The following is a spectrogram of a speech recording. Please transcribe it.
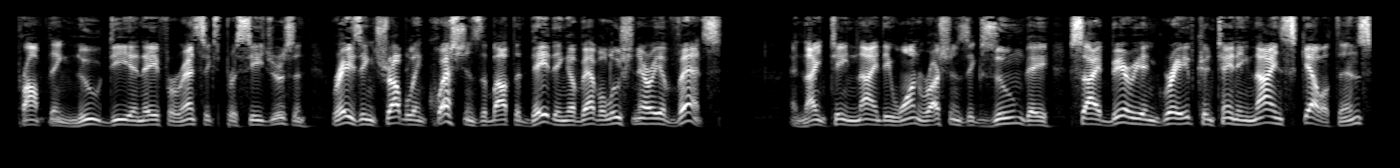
prompting new DNA forensics procedures and raising troubling questions about the dating of evolutionary events. In 1991, Russians exhumed a Siberian grave containing nine skeletons,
